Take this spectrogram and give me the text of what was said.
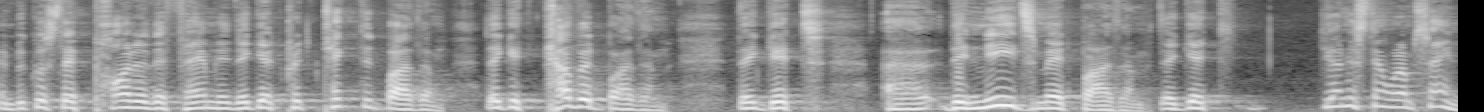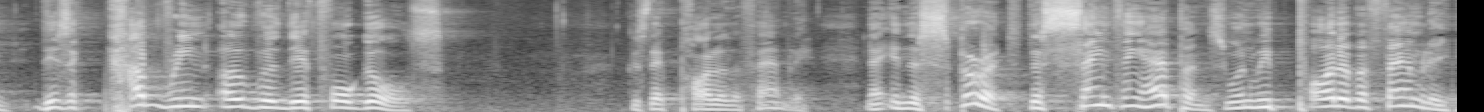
And because they're part of their family, they get protected by them, they get covered by them, they get uh, their needs met by them. They get, do you understand what I'm saying? There's a covering over their four girls because they're part of the family. Now, in the spirit, the same thing happens when we're part of a family.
